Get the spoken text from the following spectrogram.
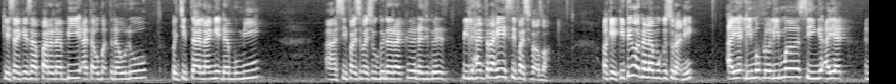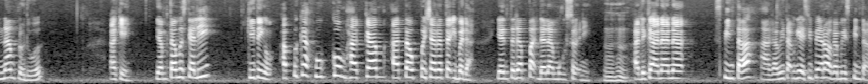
kisah-kisah para nabi atau umat terdahulu, penciptaan langit dan bumi, ha, sifat-sifat syurga dan neraka dan juga pilihan terakhir sifat-sifat Allah. Okey, kita tengok dalam muka surat ni ayat 55 sehingga ayat 62. Okey, yang pertama sekali kita tengok apakah hukum hakam atau persyaratan ibadah yang terdapat dalam muka surat ni. Mm-hmm. Adakah anak-anak sepinta? Ha, kami tak pergi SPPR kami pergi sepinta.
